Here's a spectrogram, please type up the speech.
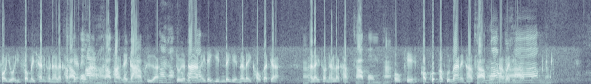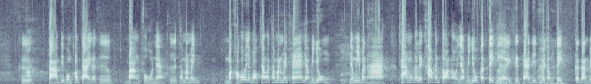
for your information เท่านั้นแหละครับครับแจ้งให้ทราบผมครับผ่านรายการขอบคุณครับเผื่อได้ครับโตโยต้าขอบคุณครับอะไรได้ยินได้เห็นอะไรเขาก็จะครับอะไรเท่านั้นแหละครับ ครับผมฮะโอเค ขอบคุณขอบคุณมากเลยครับ ครับผมครับสวัสดีครับสวัสดีครับคือตามที่ผมเข้าใจก็คือบางศูนย์เนี่ย คือถ้ามันไม่ มันเขาก็จะบอกช่างว่าถ้ามันไม่แท้อย่าไปยุ่ง เดี๋ยวมีปัญหาช่างมันก็เลยข้าวขั้นตอนออกอย่าไปยุ่งกระติกเลย คือแทนที่ไม่ต้องติ๊กก็ดันไป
